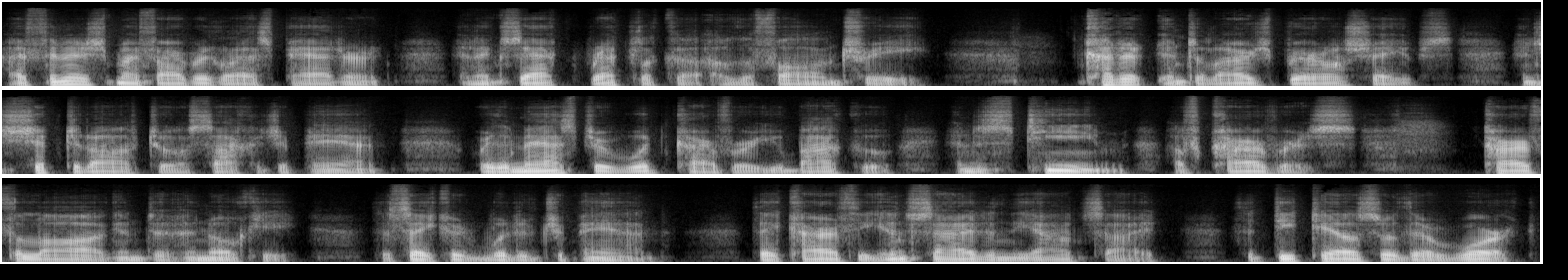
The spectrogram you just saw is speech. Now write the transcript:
I finished my fiberglass pattern, an exact replica of the fallen tree cut it into large barrel shapes, and shipped it off to Osaka, Japan, where the master woodcarver Yuboku and his team of carvers carved the log into hinoki, the sacred wood of Japan. They carved the inside and the outside. The details of their work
